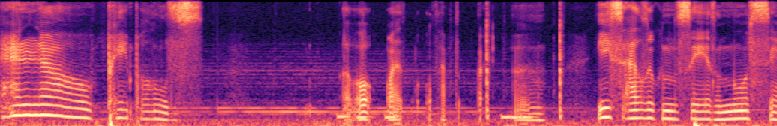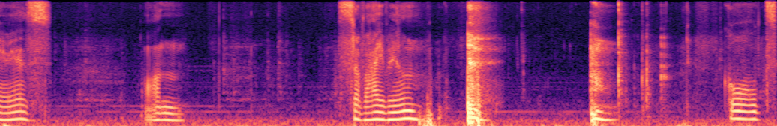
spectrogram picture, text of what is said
Hello, peoples. Oh, oh what, what happened? Okay. Uh, this, as you can see, is a new series on survival called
